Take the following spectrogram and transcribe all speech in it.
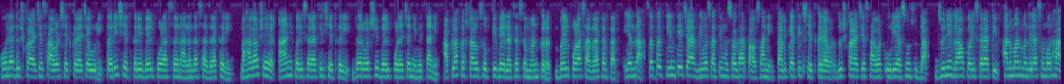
ओल्या दुष्काळाचे सावड शेतकऱ्याच्या उरी. तरी शेतकरी बैलपोळा सण आनंदात साजरा करी महागाव शहर आणि परिसरातील शेतकरी दरवर्षी बैलपोळ्याच्या निमित्ताने आपला कष्टाळू सोबती बैलाचा सन्मान करत बैलपोळा साजरा करतात. यंदा सतत तीन ते चार दिवस अति मुसळधार पावसाने तालुक्यातील शेतकऱ्यावर दुष्काळाचे सावट उरी असून सुद्धा जुने गाव परिसरातील हनुमान मंदिरासमोर हा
